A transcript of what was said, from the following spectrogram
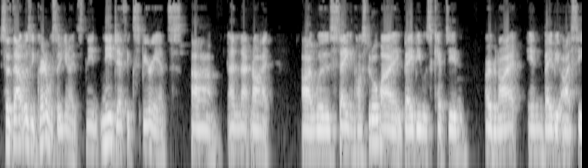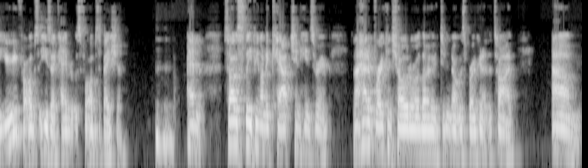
So that was incredible. So you know, it's near, near death experience. Um, and that night, I was staying in hospital. My baby was kept in overnight in baby ICU for obs- he's okay, but it was for observation. Mm-hmm. And so I was sleeping on a couch in his room I had a broken shoulder, although didn't know it was broken at the time. Um,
